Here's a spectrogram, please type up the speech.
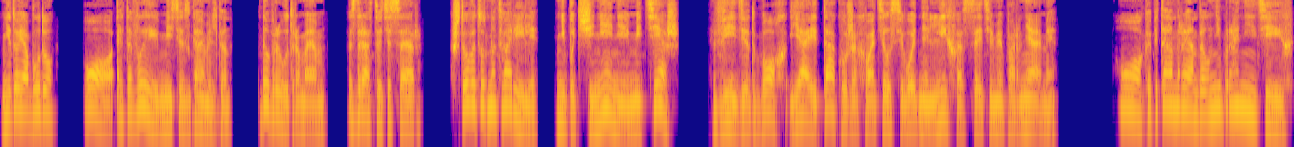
Не то я буду...» «О, это вы, миссис Гамильтон. Доброе утро, мэм. Здравствуйте, сэр. Что вы тут натворили? Неподчинение, мятеж? Видит Бог, я и так уже хватил сегодня лихо с этими парнями». «О, капитан Рэндалл, не броните их.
